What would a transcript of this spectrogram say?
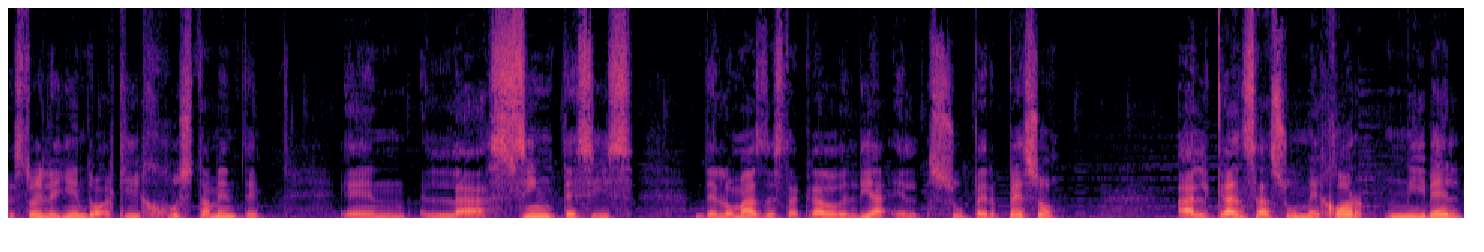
estoy leyendo aquí justamente en la síntesis de lo más destacado del día, el superpeso alcanza su mejor nivel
